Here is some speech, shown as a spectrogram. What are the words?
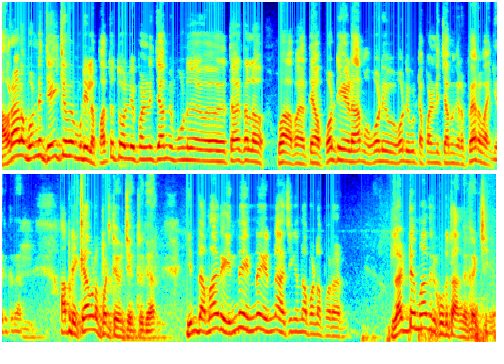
அவரால் ஒன்றும் ஜெயிக்கவே முடியல. பத்து தோல்வி பழனிசாமி மூணு தேர்தலில் போட்டியிடாமல் ஓடி ஓடி விட்ட பழனிசாமிங்கிற பேரை வாங்கியிருக்கிறார். அப்படி கேவலப்படுத்தி வச்சுட்டு இருக்காரு. இந்த மாதிரி இன்னும் இன்னும் என்ன அசிங்கம் தான் பண்ண போறாரு? லட்டு மாதிரி கொடுத்தாங்க கட்சியை.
